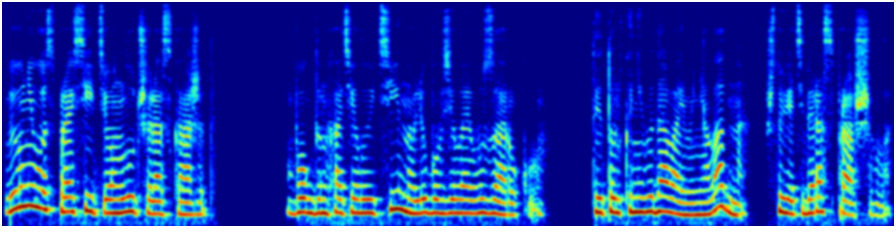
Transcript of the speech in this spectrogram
Вы у него спросите, он лучше расскажет». Богдан хотел уйти, но Люба взяла его за руку. «Ты только не выдавай меня, ладно, что я тебя расспрашивала?»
